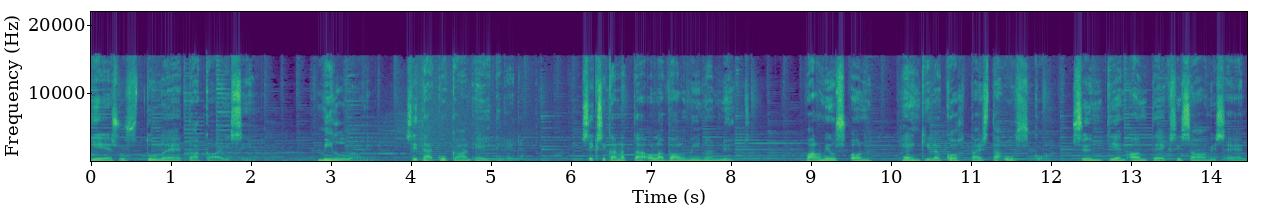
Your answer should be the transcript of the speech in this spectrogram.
Jeesus tulee takaisin. Milloin? Sitä kukaan ei tiedä. Siksi kannattaa olla valmiina nyt. Valmius on henkilökohtaista uskoa syntien anteeksi saamiseen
